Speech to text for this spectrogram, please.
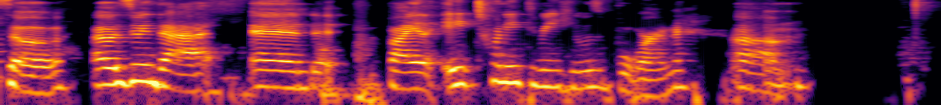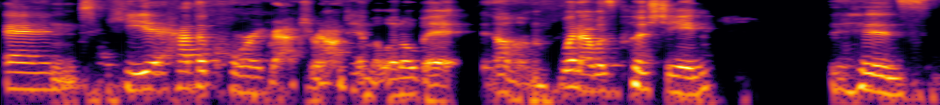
so i was doing that and by 823 he was born um and he had the cord wrapped around him a little bit um when i was pushing his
